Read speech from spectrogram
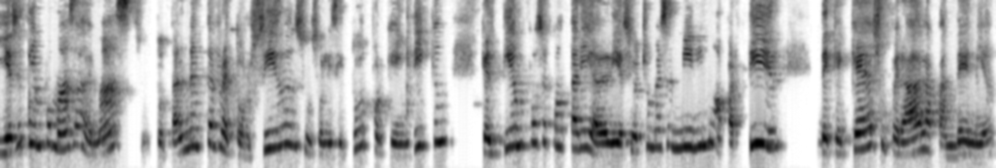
y ese tiempo más además totalmente retorcido en su solicitud porque indican que el tiempo se contaría de 18 meses mínimo a partir de que quede superada la pandemia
